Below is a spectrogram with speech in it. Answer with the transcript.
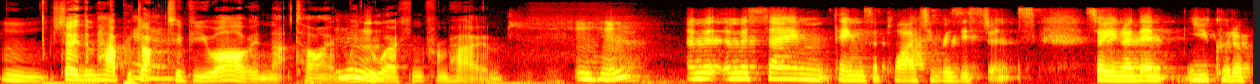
Mm. Show them how productive yeah. you are in that time mm. when you're mm. working from home. Mm-hmm. And the, and the same things apply to resistance. So, you know, then you could a-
